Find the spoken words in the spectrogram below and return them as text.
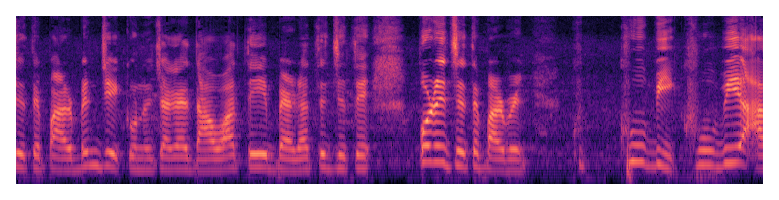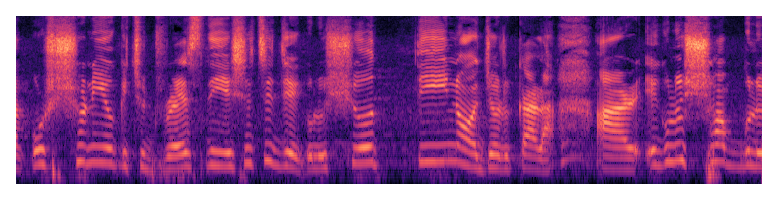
যেতে পারবেন, যে কোনো জায়গায় দাওয়াতে, বেড়াতে যেতে পরে যেতে পারবেন। খুবই খুবই আকর্ষণীয় কিছু ড্রেস নিয়ে এসেছি, যেগুলো সত্যি নজর কাড়া। আর এগুলো সবগুলো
